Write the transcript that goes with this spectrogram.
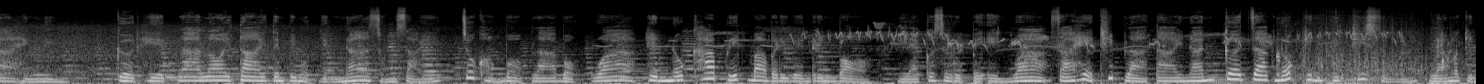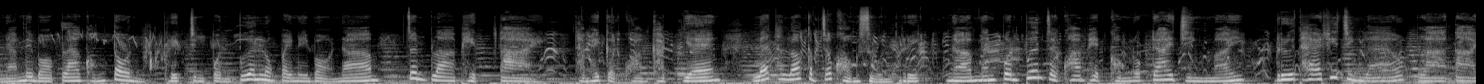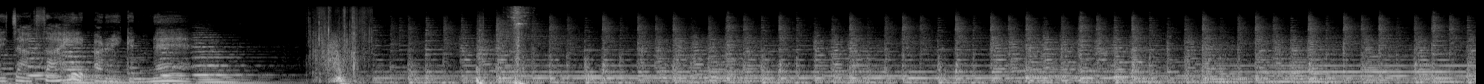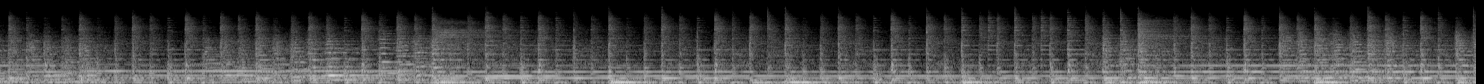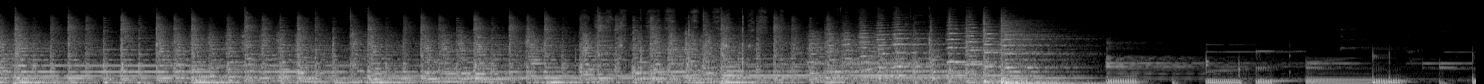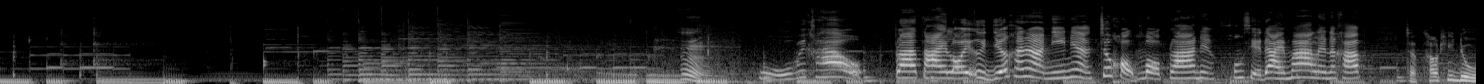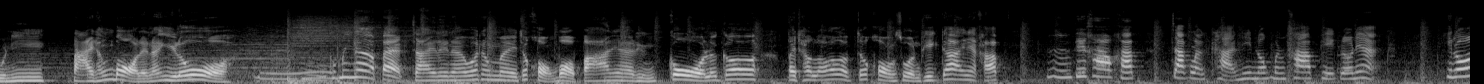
ลาแห่งหนึ่ง เกิดเหตุปลาลอยตายเต็มไปหมดอย่างน่าสงสัย เจ้าของบ่อปลาบอกว่าเห็นนกคาบพริกมาบริเวณริมบ่อ และก็สรุปไปเองว่าสาเหตุที่ปลาตายนั้นเกิดจากนกกินพริกที่สวนแล้วมากินน้ำในบ่อปลาของตนพริกจึงปนเปื้อนลงไปในบ่อน้ำจนปลาเผ็ดตายำให้เกิดความขัดแย้ง และทะเลาะกับเจ้าของสวนพริก น้ำนั้นปนเปื้อนจากความเผ็ดของนกได้จริงไหม หรือแท้ที่จริงแล้ว ปลาตายจากสาเหตุอะไรกันแน่ อยอืดเยอะขนาดนี้เนี่ยเจ้าของบ่อปลาเนี่ยคงเสียดายมากเลยนะครับ จากเท่าที่ดูนี่ตายทั้งบ่อเลยนะฮีโร่ก็ไม่น่าแปลกใจเลยนะ ว่าทำไมเจ้าของบ่อปลาเนี่ยถึงโกรธแล้วก็ไปทะเลาะกับเจ้าของสวนพริกได้เนี่ยครับอืมพี่ข้าวครับ จากหลักฐานที่นกมันฆ่าพริกแล้วเนี่ยฮิโร่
